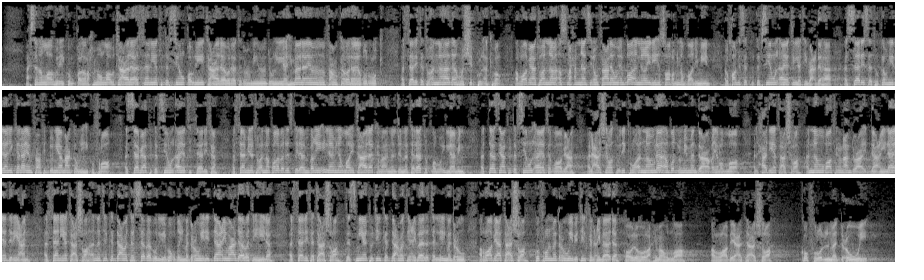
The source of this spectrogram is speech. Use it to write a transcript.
أحسن الله إليكم. قال رحمه الله تعالى الثانية تفسير قوله تعالى ولا تدع من دون الله ما لا ينفعك ولا يضرك. الثالثة أن هذا هو الشرك الأكبر. الرابعة أن أصلح الناس لو فعله إرضاء لغيره صار من الظالمين. الخامسة تفسير الآية التي بعدها. السادسة كون ذلك لا ينفع في الدنيا مع كونه كفرا. السابعة تفسير الآية الثالثة. الثامنة أن طلب الرزق لا ينبغي إلا من الله تعالى كما أن الجنة لا تطلب إلا منه. التاسعة تفسير الآية الرابعة. العاشرة ذكر أنه لا أضل ممن دعا غير الله. الحادية عشرة أنه غافل عن دعاء الداعي لا يدري عنه. الثانية عشرة أن تلك الدعوة سبب لبغض المدعو للداعي وعداوته له. الثالثة عشرة تسمية تلك الدعوة عبادة للمدعو. الرابعة عشرة كفر المدعو بتلك العبادة. قوله رحمه الله الرابعة عشرة كفر المدعو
